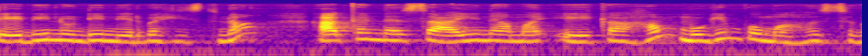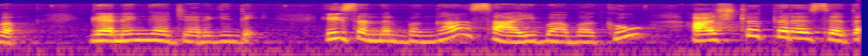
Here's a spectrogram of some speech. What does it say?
తేదీ నుండి నిర్వహిస్తున్న అఖండ సాయినామ ఏకాహం ముగింపు మహోత్సవం ఘనంగా జరిగింది. ఈ సందర్భంగా సాయిబాబాకు అష్టోత్తర శత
